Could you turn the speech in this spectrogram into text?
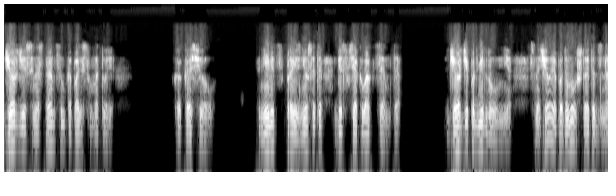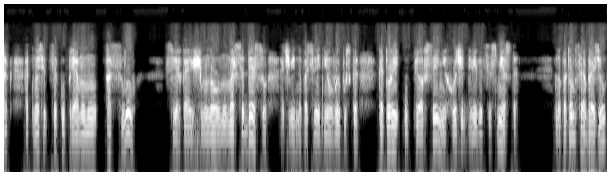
Джорджи с иностранцем копались в моторе. «Как осел». Немец произнес это без всякого акцента. Джорджи подмигнул мне. Сначала я подумал, что этот знак относится к упрямому ослу, сверкающему новому Мерседесу, очевидно, последнего выпуска, который уперся и не хочет двигаться с места. Но потом сообразил,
